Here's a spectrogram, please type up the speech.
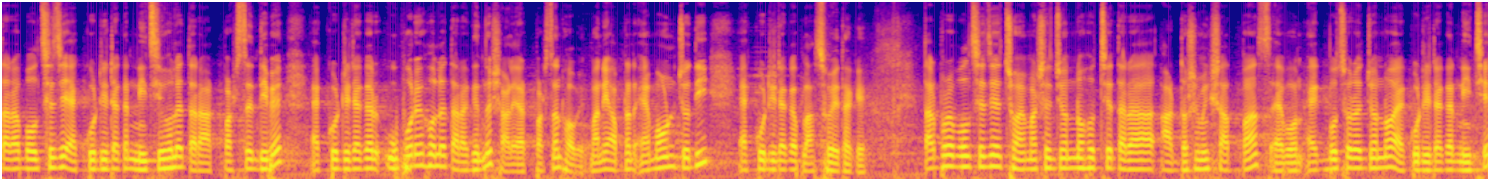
তারা বলছে যে এক কোটি টাকার নিচে হলে তারা আট পার্সেন্ট দিবে, এক কোটি টাকার উপরে হলে তারা কিন্তু সাড়ে আট পার্সেন্ট হবে। মানে আপনার অ্যামাউন্ট যদি এক কোটি টাকা প্লাস হয়ে থাকে। তারপরে বলছে যে ছয় মাসের জন্য হচ্ছে তারা আট দশমিক সাত পাঁচ এবং এক বছরের জন্য এক কোটি টাকার নিচে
